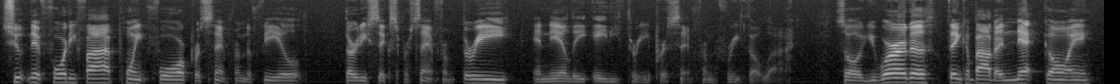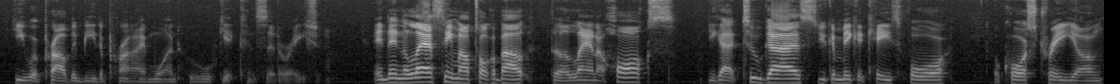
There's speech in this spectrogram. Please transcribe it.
Shooting at 45.4% from the field, 36% from 3, and nearly 83% from the free throw line. So if you were to think about a net going he would probably be the prime one who will get consideration. And then the last team I'll talk about, the Atlanta Hawks. You got two guys you can make a case for. Of course, Trae Young.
